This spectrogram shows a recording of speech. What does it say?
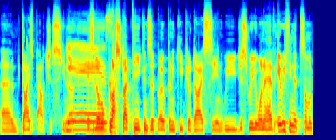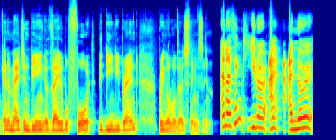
um, dice pouches. You know, yes. it's a little plush type thing you can zip open and keep your dice in. We just really want to have everything that someone can imagine being available for the D&D brand bring all of those things in. And I think, you know, I, I know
